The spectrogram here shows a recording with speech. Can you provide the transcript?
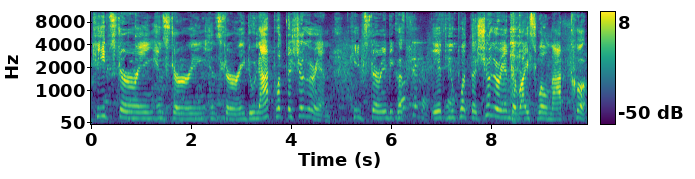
Keep stirring and stirring and stirring. Do not put the sugar in. Keep stirring because No if you put the sugar in, the rice will not cook.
